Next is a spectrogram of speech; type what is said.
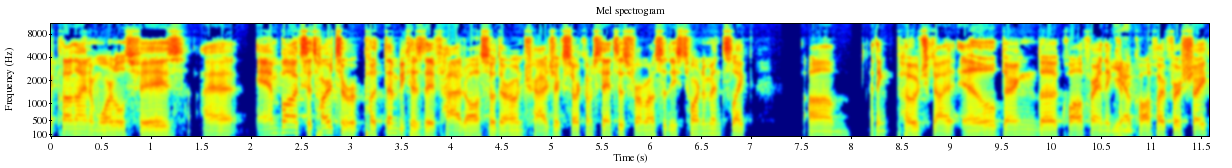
Cloud9 Immortals phase. Uh, Andbox, it's hard to put them because they've had also their own tragic circumstances for most of these tournaments. Like, um, I think Poach got ill during the qualifier and they couldn't qualify for strike,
